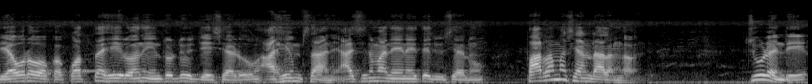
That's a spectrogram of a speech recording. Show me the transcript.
ఎవరో ఒక కొత్త హీరోని ఇంట్రొడ్యూస్ చేశాడు అహింస అని. ఆ సినిమా నేనైతే చూశాను. పరమ చండాలంగా ఉంది. చూడండి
